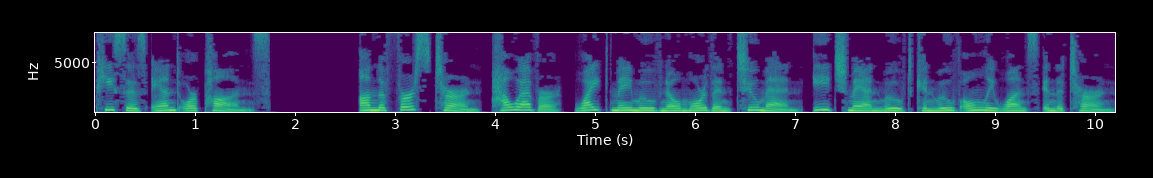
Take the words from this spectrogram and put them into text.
pieces and or pawns. On the first turn, however, white may move no more than two men, each man moved can move only once in the turn.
